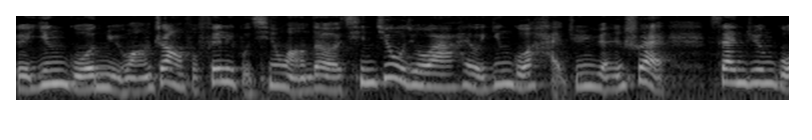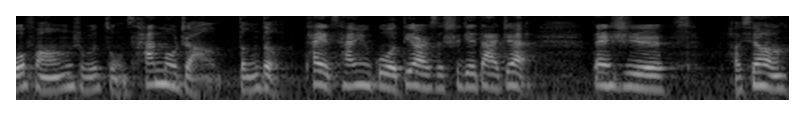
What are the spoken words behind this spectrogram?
这个英国女王丈夫菲利普亲王的亲舅舅啊，还有英国海军元帅、三军国防什么总参谋长等等。他也参与过第二次世界大战，但是好像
